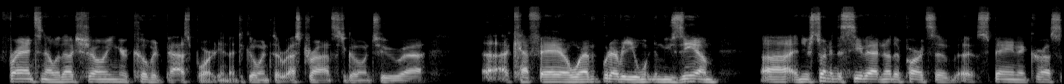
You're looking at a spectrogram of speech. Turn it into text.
France now without showing your COVID passport. You know, to go into the restaurants, to go into uh, a cafe or whatever, whatever you want, the museum. Uh, and you're starting to see that in other parts of uh, Spain and across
